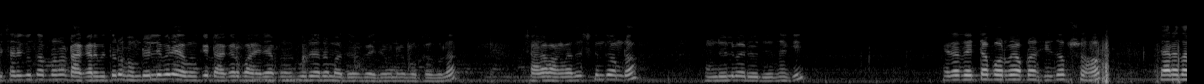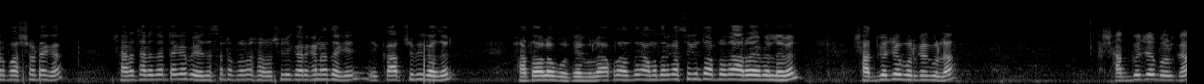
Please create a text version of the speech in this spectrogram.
এছাড়া কিন্তু আপনারা ঢাকার ভিতরে হোম ডেলিভারি এমনকি ঢাকার বাইরে আপনার কুরিয়ারের মাধ্যমে পেয়ে যাবেন এই বোরকাগুলো। সারা বাংলাদেশ কিন্তু আমরা হোম ডেলিভারিও দিয়ে থাকি। এটা রেটটা পড়বে আপনার হিসাব সহ চার হাজার পাঁচশো টাকা। সাড়ে চার হাজার টাকা পেয়ে যাচ্ছেন আপনারা সরাসরি কারখানা থেকে এই কারচুপি গাছের হাতাওয়ালা বোরকাগুলো আপনাদের, আমাদের কাছে কিন্তু আপনারা আরও অ্যাভেলেবেল সাত গজের বোরকাগুলা সাত গজের বোরকা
